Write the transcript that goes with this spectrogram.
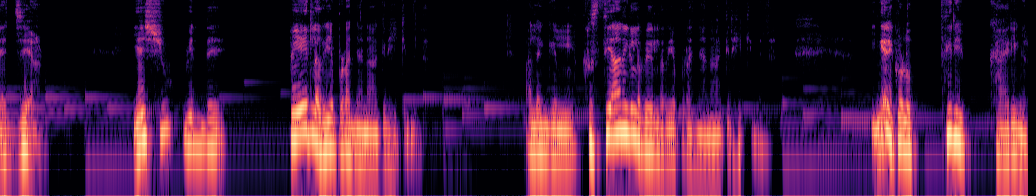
ലജ്ജയാണ്. യേശുവിന്റെ പേരിൽ അറിയപ്പെടാൻ ഞാൻ ആഗ്രഹിക്കുന്നില്ല. അല്ലെങ്കിൽ ക്രിസ്ത്യാനികളുടെ പേരിൽ അറിയപ്പെടാൻ ഞാൻ ആഗ്രഹിക്കുന്നില്ല. ഇങ്ങനെയൊക്കെയുള്ള ഒത്തിരി കാര്യങ്ങൾ.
